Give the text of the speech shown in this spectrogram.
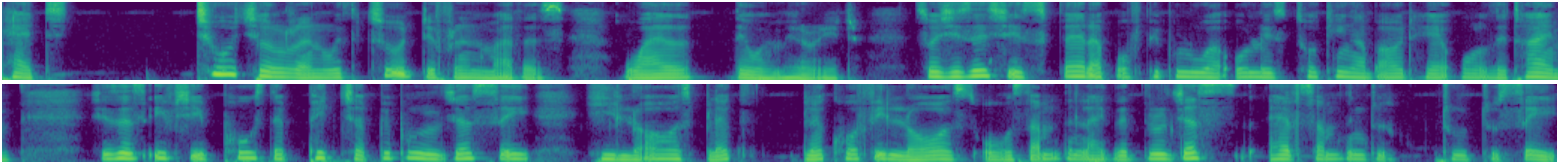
had two children with two different mothers while they were married so she says she's fed up of people who are always talking about her all the time she says if she posts a picture people will just say he lost black black coffee lost or something like that they'll just have something to to to say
